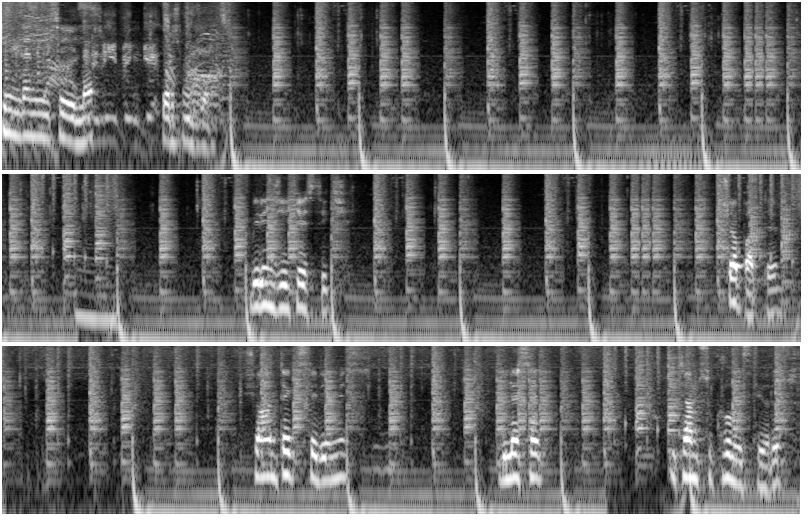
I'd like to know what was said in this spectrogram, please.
Şimdiden iyi seyirler. Görüşmek üzere. Birinciyi kestik. Çöp attı. Şu an tek istediğimiz Blessed item scroll istiyoruz.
